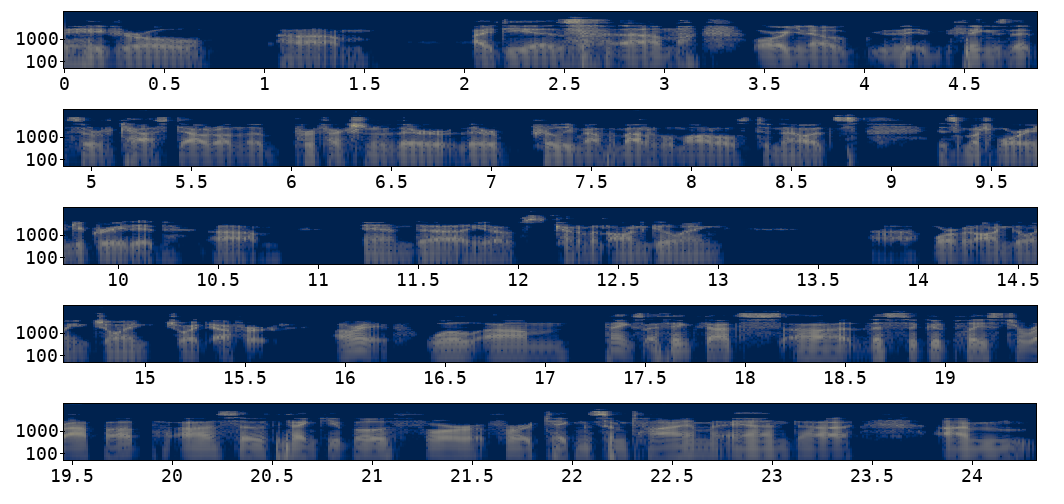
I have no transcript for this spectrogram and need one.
behavioral um, ideas um, or you know th- things that sort of cast doubt on the perfection of their their purely mathematical models to now it's it's much more integrated um, and uh, you know it's kind of an ongoing uh, more of an ongoing joint joint effort all right well um, thanks i think that's uh, this is a good place to wrap up uh, so thank you both for for taking some time and uh, i'm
